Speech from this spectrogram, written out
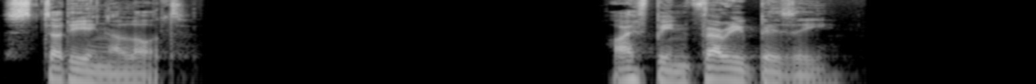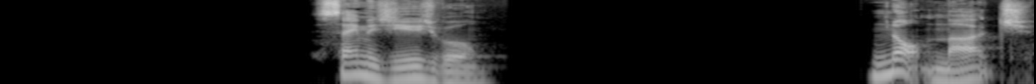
Studying a lot. I've been very busy. Same as usual. Not much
